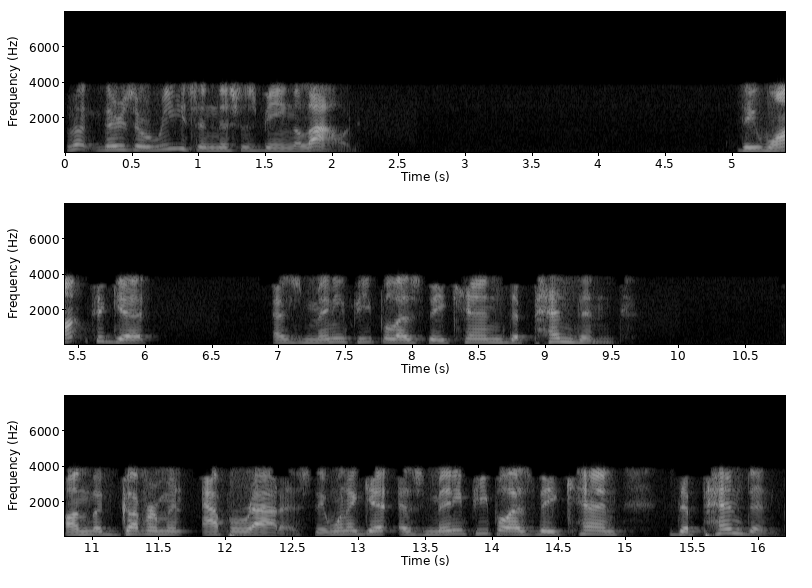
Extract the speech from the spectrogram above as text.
Look, there's a reason this is being allowed. They want to get as many people as they can dependent on the government apparatus. They want to get as many people as they can dependent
